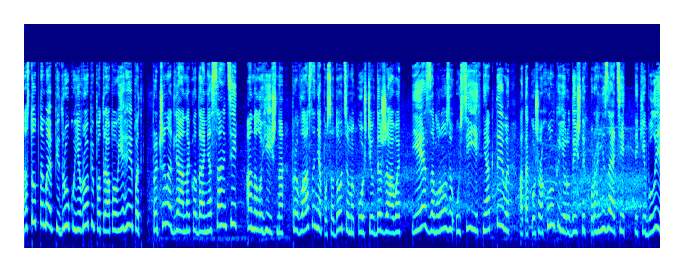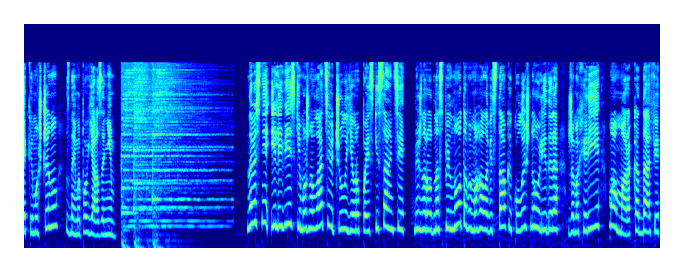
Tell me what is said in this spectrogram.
Наступними під руку Європі потрапив Єгипет. Причина для накладання санкцій аналогічна привласнення посадовцями коштів держави. ЄС заморозив усі їхні активи, а також рахунки юридичних організацій, які були якимось чином з ними пов'язані. Навесні і лівійські можновладці відчули європейські санкції. Міжнародна спільнота вимагала відставки колишнього лідера Джамахерії Маммара Каддафі.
